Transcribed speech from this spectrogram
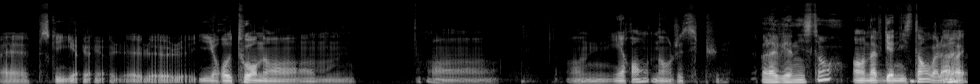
parce qu'il euh, retourne en, en, en Iran, non, je sais plus. C'est pas l'Afghanistan? En Afghanistan, voilà. Ouais. ouais.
